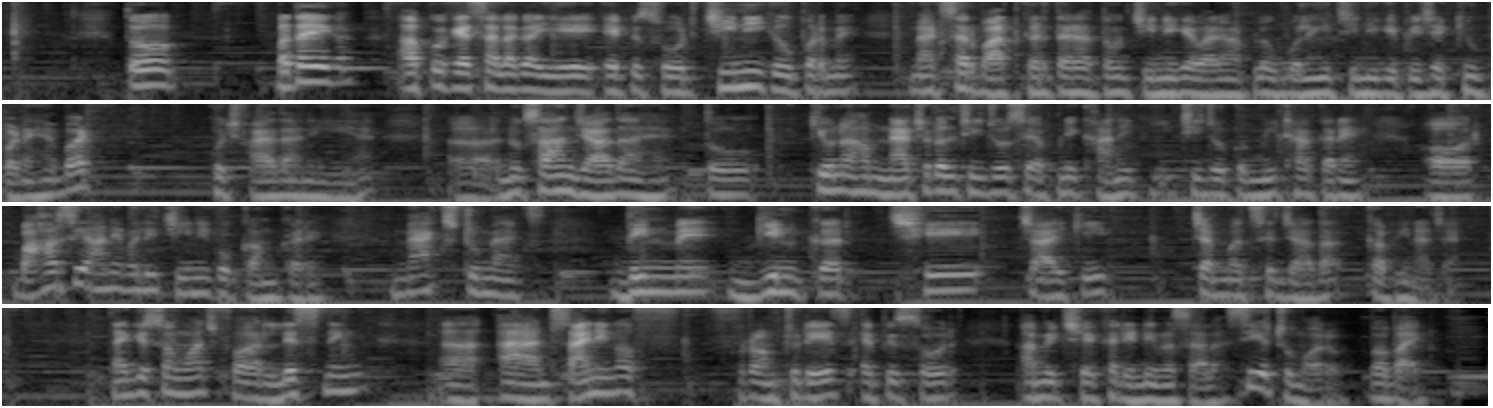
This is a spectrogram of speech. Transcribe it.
तो बताइएगा, आपको कैसा लगा ये एपिसोड चीनी के ऊपर में? मैं अक्सर बात करता रहता हूँ चीनी के बारे में। आप लोग बोलेंगे चीनी के पीछे क्यों पड़े हैं बट कुछ फ़ायदा नहीं है। नुकसान ज़्यादा है तो क्यों ना हम नेचुरल चीज़ों से अपनी खाने की चीज़ों को मीठा करें और बाहर से आने वाली चीनी को कम करें। मैक्स टू मैक्स दिन में गिन कर छः चाय की चम्मच से ज़्यादा कभी ना जाए। Thank you so much for listening and signing off from today's episode Amit Shekhar indie masala see you tomorrow bye bye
